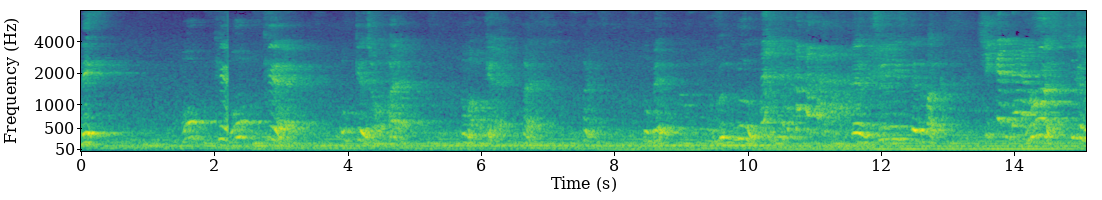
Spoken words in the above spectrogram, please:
です。オッケーオッケーオッケーでしょ。はい。どうもオッケーはい。はい。どべグッグーえツイステップバック。しっかりだな。ノイスしっかだ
